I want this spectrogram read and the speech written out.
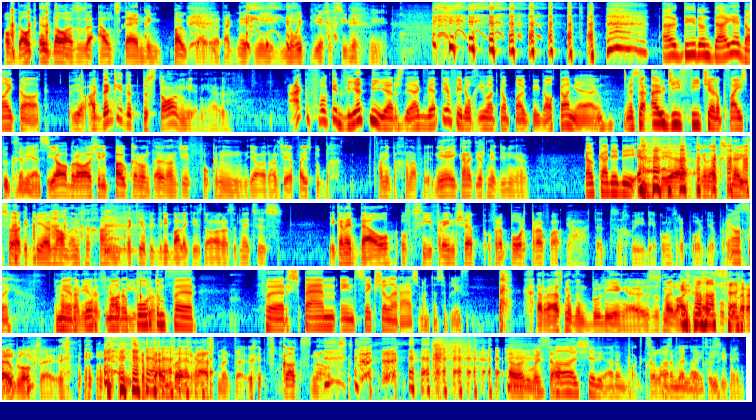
Of dalk is daar so 'n outstanding poke wat ek net nie nooit weer gesien het nie. Ou, dude, onthou jy daai kaak? Ja, ek dink dit bestaan meer nie, ou. Ek fucking weet nie eers nie. Ek weet nie of jy nog iemand kan pouk nie. Daar kan jy ou. Dis 'n OG feature op Facebook gewees. Ja, bra, as jy die poke kan onthou, dan jy fucking ja, dan jy 'n Facebook van die begin af. Nee, jy kan dit eers mee doen nie, ou. Ou kan dit nie. Nee, ek ek sien nou hierso, ek het by jou naam ingegaan, druk jy op die drie balletjies daar, as dit net soos jy kan net bel of see friendship of report profile. Ja, dit is 'n goeie idee. Kom ons report jou profile. ja, sy. En dan Nee, rapport, maar rapport hom vir vir spam en sexual harassment asseblief. harassment and bullying. Ou. Dis is my like Ja, ja, fucking sê. Roblox ou. Dis geband vir harassment ou. Koksnaaks. Ou ek myself Oh shit, die arm. pak arme toe ek dit gesien het.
